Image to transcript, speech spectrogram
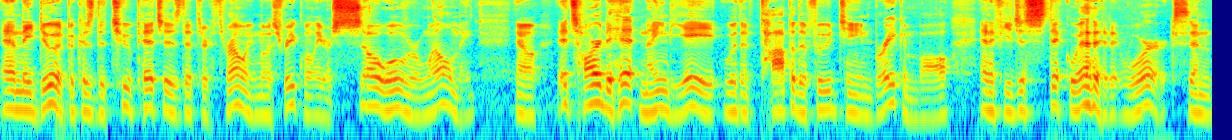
and they do it because the two pitches that they're throwing most frequently are so overwhelming you know, it's hard to hit 98 with a top of the food chain breaking ball, and if you just stick with it, it works. And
